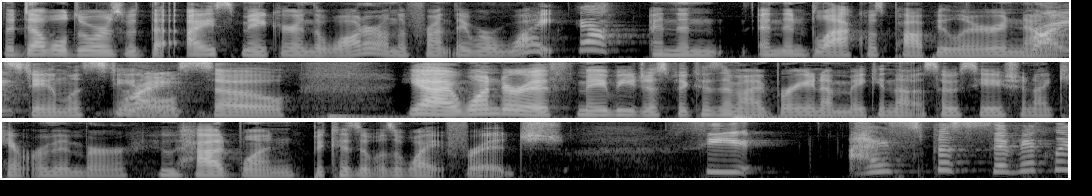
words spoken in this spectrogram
the double doors with the ice maker and the water on the front, they were white. Yeah. And then and then black was popular, and now Right. it's stainless steel. Right. So, yeah, I wonder if maybe just because in my brain I'm making that association, I can't remember who had one because it was a white fridge. See, I specifically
